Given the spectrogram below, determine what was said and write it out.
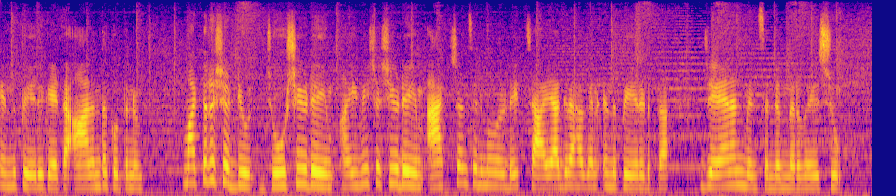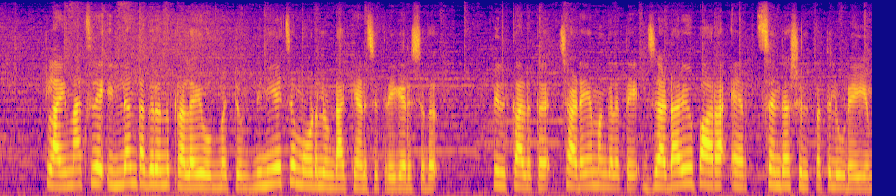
എന്ന് പേര് കേട്ട ആനന്ദക്കുട്ടനും മറ്റൊരു ഷെഡ്യൂൾ ജോഷിയുടെയും ഐ വി ശശിയുടെയും ആക്ഷൻ സിനിമകളുടെ ഛായാഗ്രാഹകൻ എന്ന് പേരെടുത്ത ജയനൻ വിൻസെന്റും നിർവഹിച്ചു. ക്ലൈമാക്സിലെ ഇല്ലം തകരുന്ന പ്രളയവും മറ്റും മിനിയേച്ചർ മോഡൽ ഉണ്ടാക്കിയാണ് ചിത്രീകരിച്ചത്. പിൽക്കാലത്ത് ചടയമംഗലത്തെ ജഡായുപാറ എർത്ത് സെന്റർ ശില്പത്തിലൂടെയും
